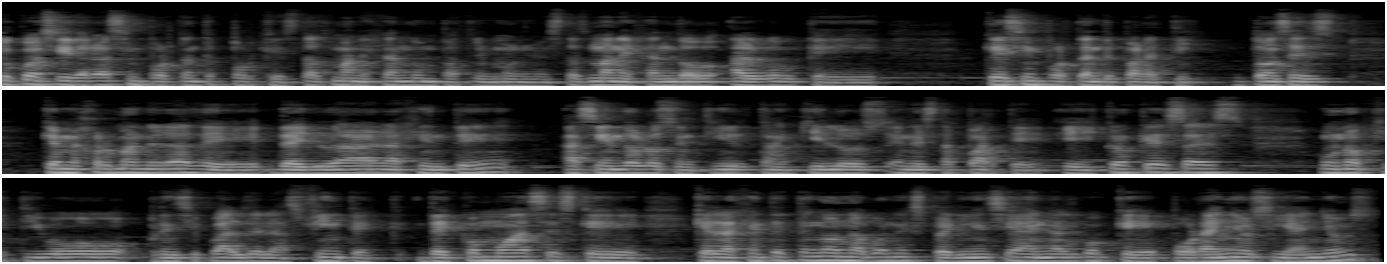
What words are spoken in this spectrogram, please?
tú consideras importante porque estás manejando un patrimonio, estás manejando algo que, que es importante para ti. Entonces, qué mejor manera de, de ayudar a la gente haciéndolos sentir tranquilos en esta parte. Y creo que esa es un objetivo principal de las fintech, de cómo haces que, la gente tenga una buena experiencia en algo que por años y años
